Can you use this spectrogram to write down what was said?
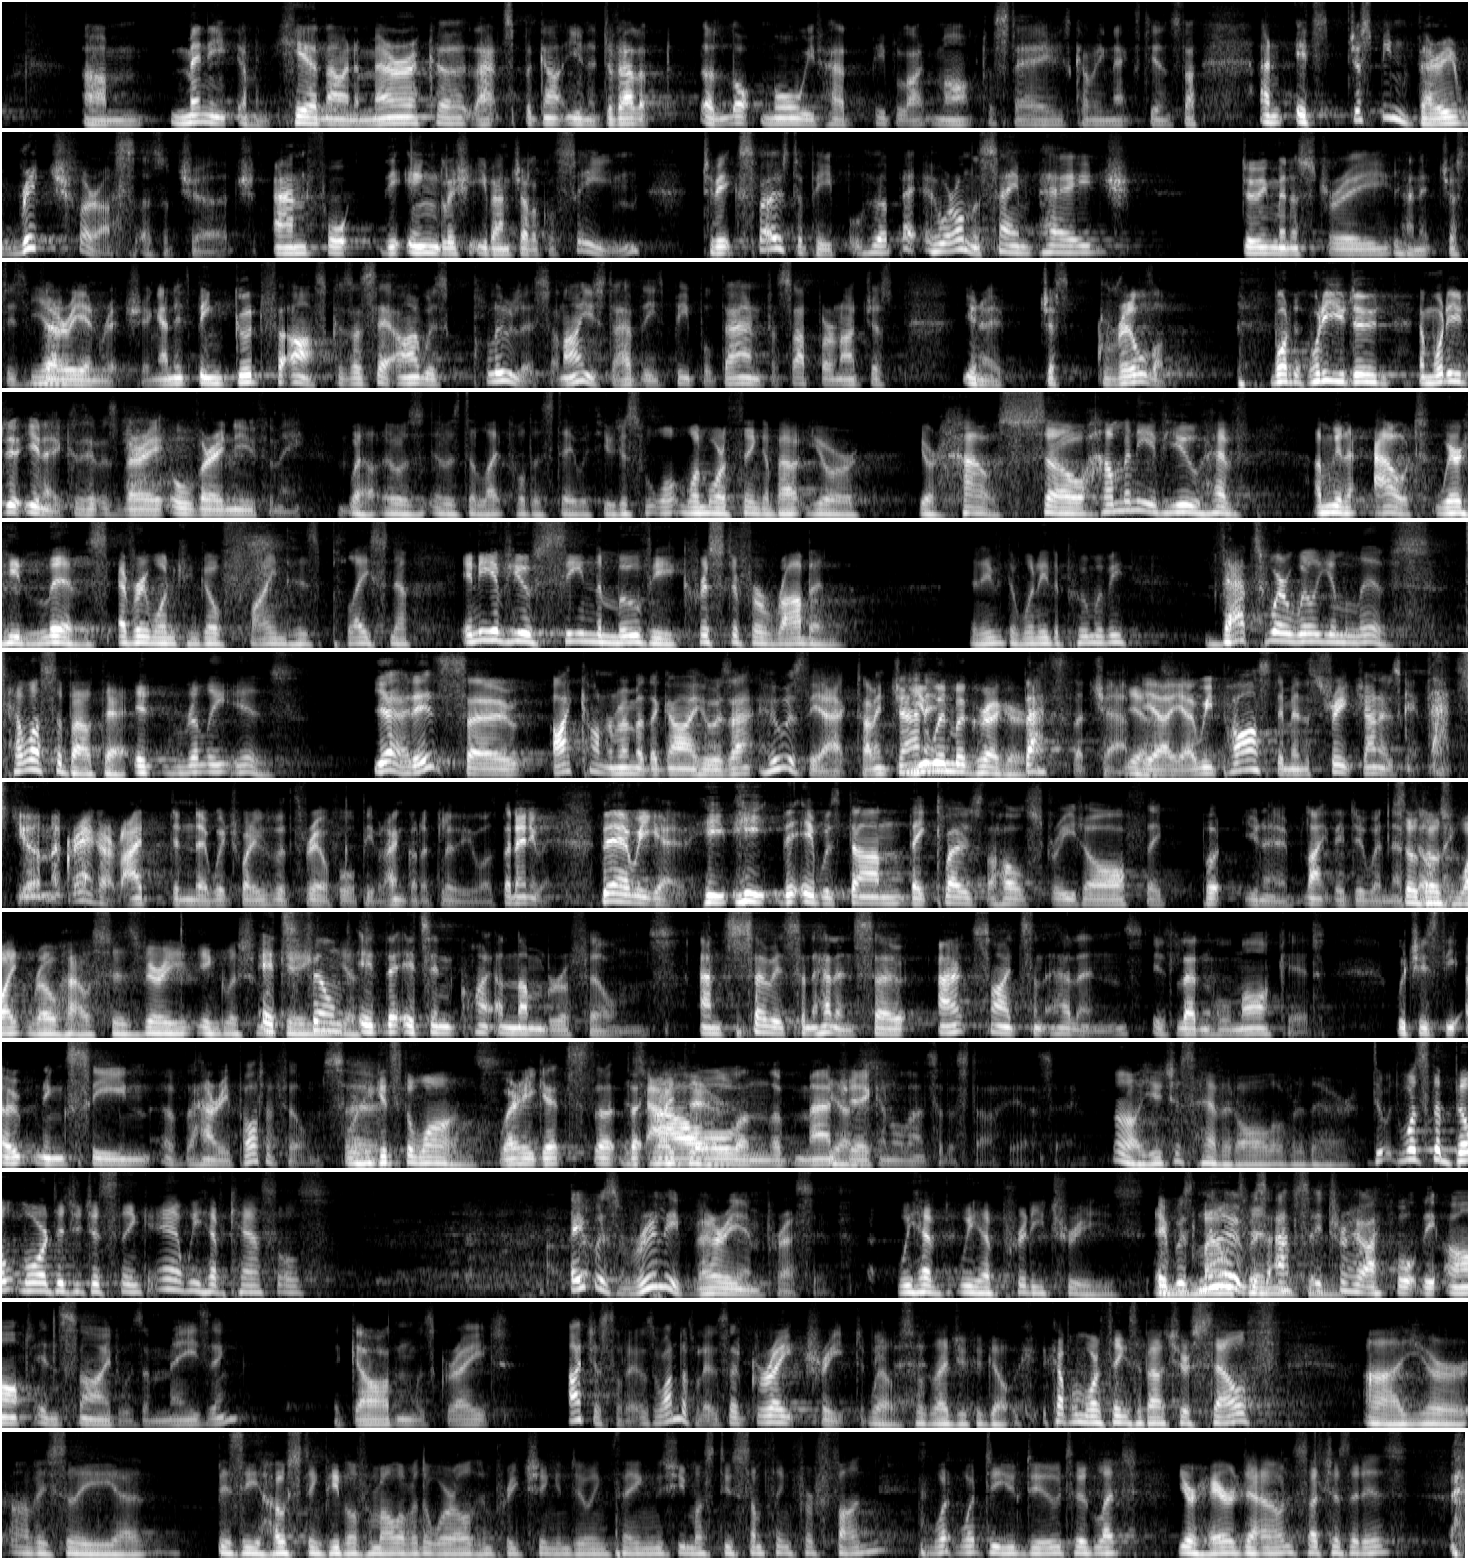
um, many, I mean, here now in America, that's begun, you know, developed a lot more. We've had people like Mark to stay, who's coming next year and stuff. And it's just been very rich for us as a church and for the English evangelical scene to be exposed to people who are, who are on the same page, doing ministry, and it just is yeah. very enriching. And it's been good for us because I say I was clueless, and I used to have these people down for supper, and I'd just, you know, just grill them. what, what do you do? And what do you do? You know, because it was very all very new for me. Mm-hmm. Well, it was it was delightful to stay with you. Just one more thing about your your house. So, how many of you have? I'm going to out where he lives. Everyone can go find his place now. Any of you have seen the movie Christopher Robin? Any of the Winnie the Pooh movie? That's where William lives. Tell us about that. It really is. Yeah, it is. So I can't remember the guy who was at, who was the actor. I mean, Janet. Ewan McGregor. That's the chap. Yes. Yeah, yeah. We passed him in the street. Janet was going, "That's Ewan McGregor." I didn't know which one. He was with three or four people. I hadn't got a clue who he was. But anyway, there we go. He, he. It was done. They closed the whole street off. They put, you know, like they do when they're so filming. those white row houses, very English looking. It's filmed. Yes. It, it's in quite a number of films, and so is St Helens. So outside St Helens is Leadenhall Market which is the opening scene of the Harry Potter films. So where he gets the wands. Where he gets the, the owl and the magic yes. and all that sort of stuff. Yeah. So. Oh, you just have it all over there. Was the Biltmore? Did you just think, eh, we have castles? It was really very impressive. We have we have pretty trees. It was no, it was absolutely and... true. I thought the art inside was amazing. The garden was great. I just thought it was wonderful. It was a great treat to be Well, there. so glad you could go. A couple more things about yourself. Uh, you're obviously uh, busy hosting people from all over the world and preaching and doing things. You must do something for fun. What, what do you do to let your hair down, such as it is?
